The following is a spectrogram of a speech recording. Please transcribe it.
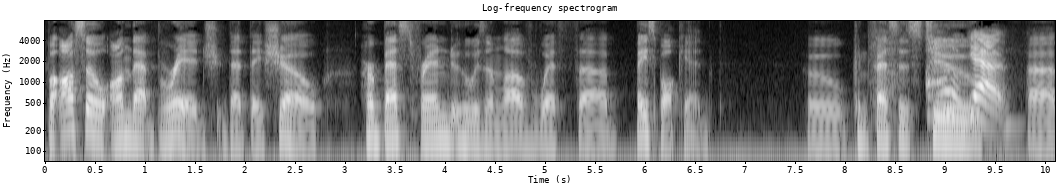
But also on that bridge that they show, her best friend who is in love with the baseball kid, who confesses to oh, yeah. uh?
